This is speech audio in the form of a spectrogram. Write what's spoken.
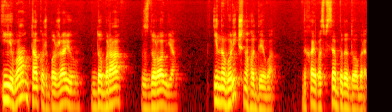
І вам також бажаю добра, здоров'я і новорічного дива. Нехай у вас все буде добре.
